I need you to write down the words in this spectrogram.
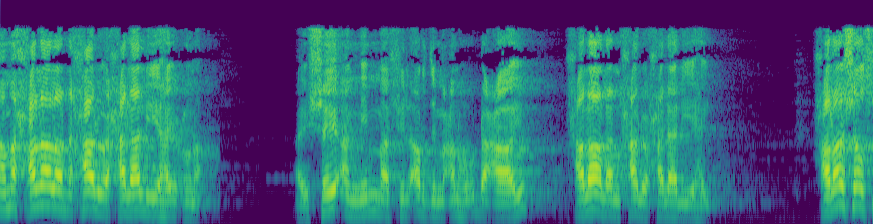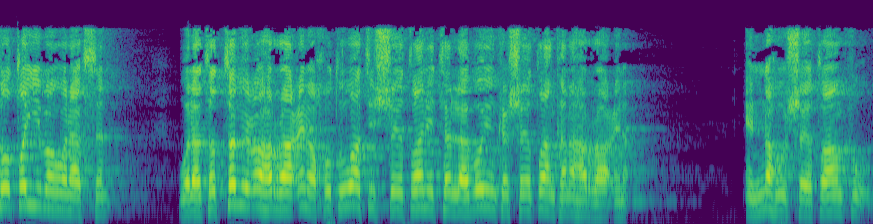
Ama xalaalan xaaluu xalaal yahay cuna. Ay shay-an mima fi lardi macnuhu u dhacaayo xalaalan xaaluu xalaal yahay. Xalaashaasoo tayiban wanaagsan walaa tattabicu ha raacina khutuwaati shaytaani tallaabooyinka shaytaankana ha raacina innahu shaytaanku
